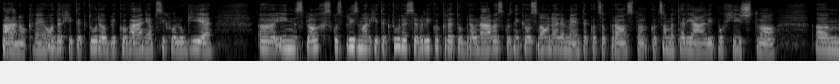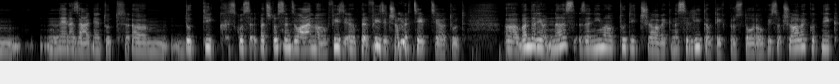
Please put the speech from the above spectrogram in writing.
panok, ne, od arhitekture, oblikovanja, psihologije. In sploh skozi prizmo arhitekture se veliko krat obravnava skozi neke osnovne elemente, kot so prostor, kot so materiali, pohištvo, um, ne na zadnje tudi um, dotik, skozi pač to senzualno, fizi, fizično percepcijo. Tudi. Uh, vendar je nas zanimal tudi človek, naselitev teh prostorov, v bistvu človek kot nek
